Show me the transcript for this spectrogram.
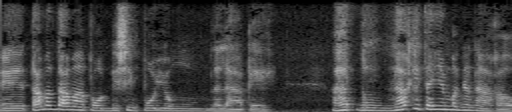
Eh, tama-tama po, gising po yung lalaki. At nung nakita niya magnanakaw,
